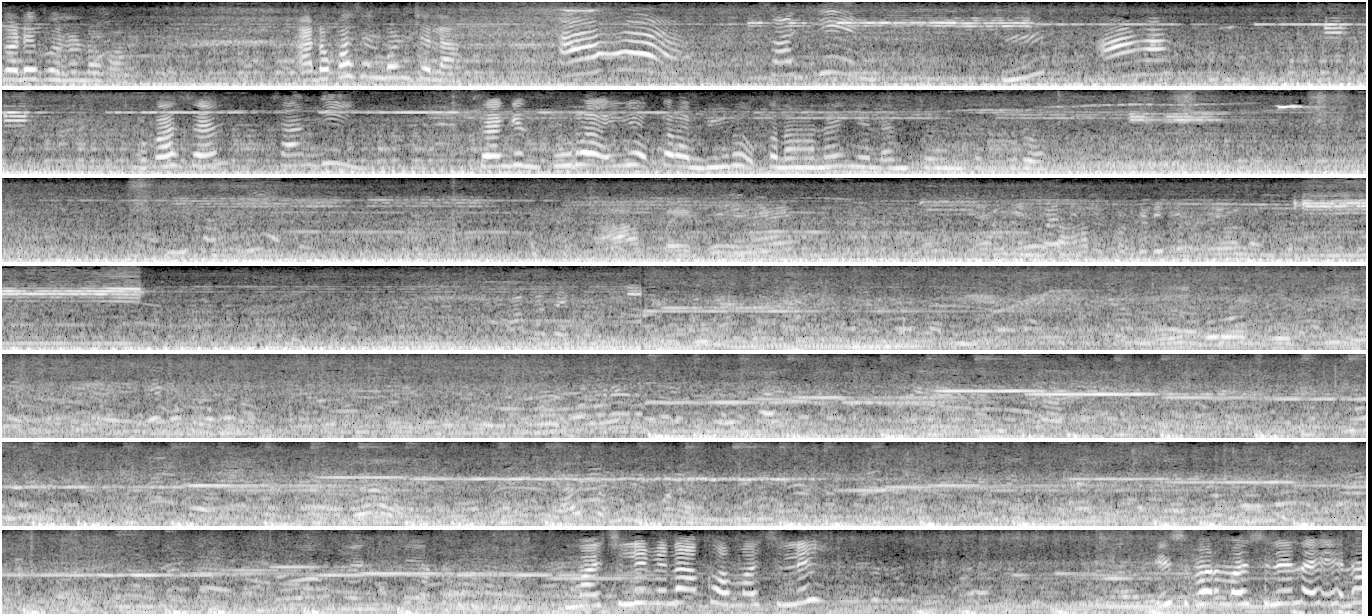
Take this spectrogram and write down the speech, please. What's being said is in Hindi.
भीड़ चेक आता गड़ी बनो का आडो का सिंबन चला ओका sen Sangin pura iya kana biru kana hana nyelam tuh pura आप बैठे हैं आप पकड़िए एवं अंदर मछली भी ना खो मछली। इस बार मछली नहीं है ना।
